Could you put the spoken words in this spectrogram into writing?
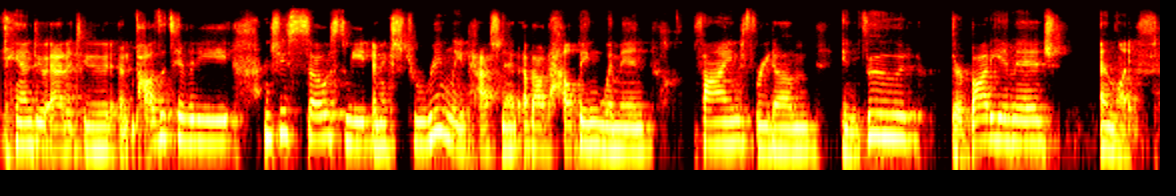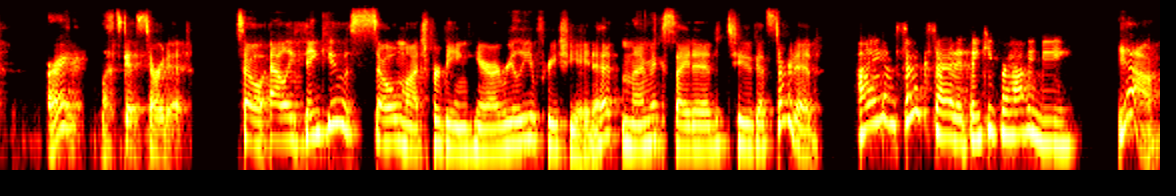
can do attitude and positivity. And she's so sweet and extremely passionate about helping women find freedom in food, their body image, and life. All right, let's get started. So, Ali, thank you so much for being here. I really appreciate it. And I'm excited to get started. I am so excited. Thank you for having me. Yeah.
